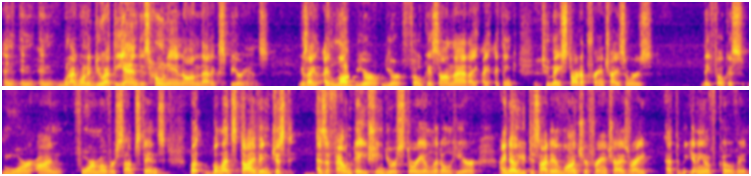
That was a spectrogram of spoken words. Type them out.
And and and what I want to do at the end is hone in on that experience because I, I love your your focus on that. I, I, I think too many startup franchisors they focus more on form over substance. But but let's dive in just as a foundation, your story a little here. I know you decided to launch your franchise right at the beginning of COVID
